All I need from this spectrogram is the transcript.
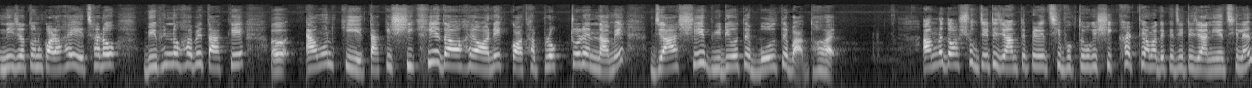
নির্যাতন করা হয়। এছাড়াও বিভিন্নভাবে তাকে আহ, এমনকি তাকে শিখিয়ে দেওয়া হয় অনেক কথা প্রক্টরের নামে যা সে ভিডিওতে বলতে বাধ্য হয়। আমরা দর্শক যেটি জানতে পেরেছি ভুক্তভোগী শিক্ষার্থী আমাদেরকে যেটি জানিয়েছিলেন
